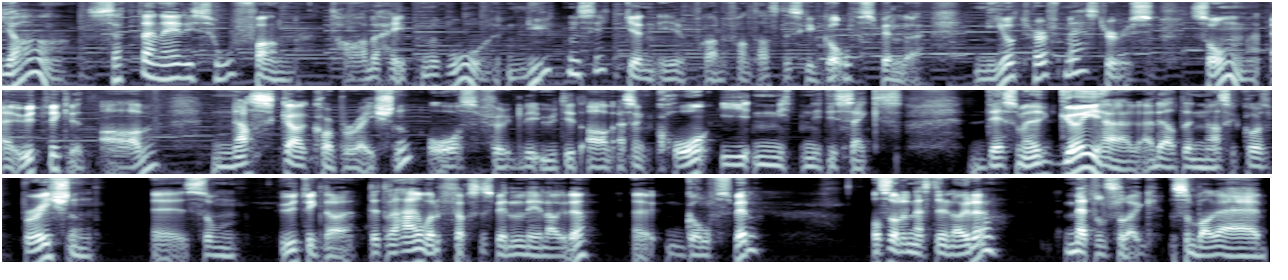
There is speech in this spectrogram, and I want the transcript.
Ja, sett deg ned i sofaen. Ta det helt med ro. Nyt musikken fra det fantastiske golfspillet Neo Turf Masters, som er utviklet av Nazca Corporation og selvfølgelig utgitt av SNK i 1996. Det som er litt gøy her, er det at Nazca Corporation eh, som utvikla det. Dette her var det første spillet de lagde. Eh, golfspill. Og så det neste de lagde, Metal Slug, som bare er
